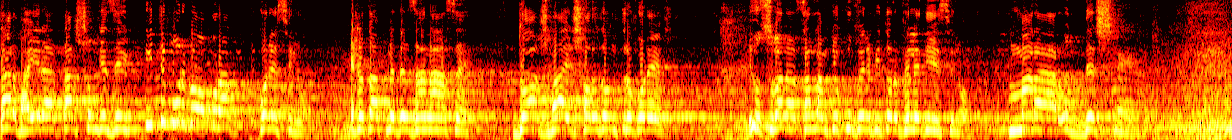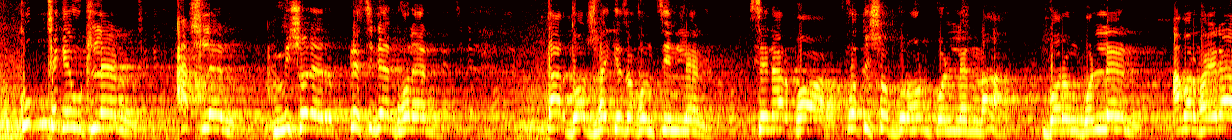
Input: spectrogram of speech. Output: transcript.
তার ভাইরা তার সঙ্গে যে ইতিপূর্বে অপরাধ করেছিল, এটা তো আপনাদের জানা আছে। দশ ভাই ষড়যন্ত্র করে ইউসুফ আলাহ সাল্লামকে কূপের ভিতর ফেলে দিয়েছিল। মারার উদ্দেশ্যে কূপ থেকে উঠলেন, আসলেন, মিশরের প্রেসিডেন্ট হলেন। তার দশ ভাইকে যখন চিনলেন, চেনার পর প্রতিশোধ গ্রহণ করলেন না, বরং বললেন, আমার ভাইরা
